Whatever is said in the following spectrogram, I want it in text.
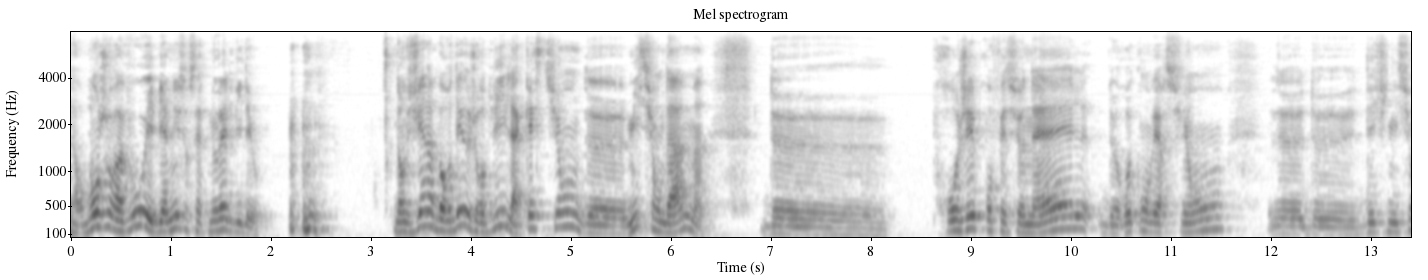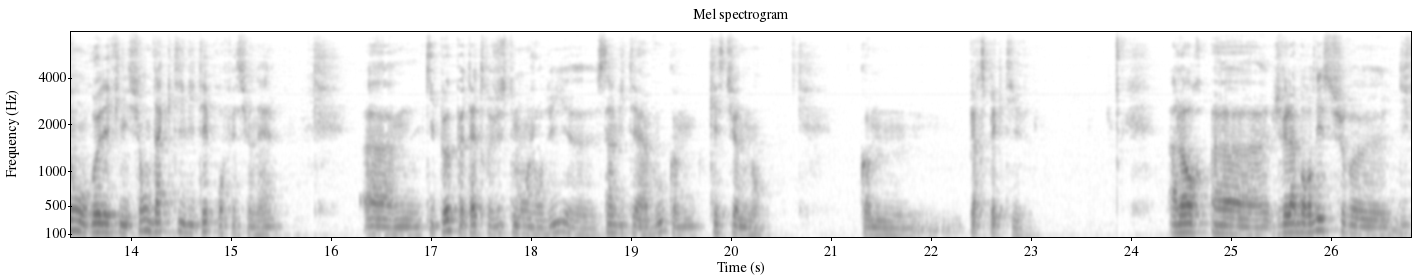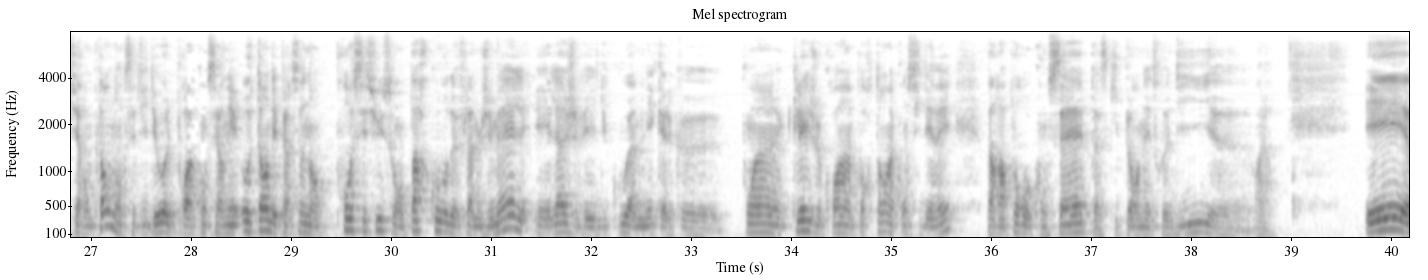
Alors bonjour à vous et bienvenue sur cette nouvelle vidéo. Donc je viens aborder aujourd'hui la question de mission d'âme, de projet professionnel, de reconversion, de, définition ou redéfinition d'activité professionnelle, euh, qui peut peut-être justement aujourd'hui euh, s'inviter à vous comme questionnement, comme perspective. Alors, euh, je vais l'aborder sur euh, différents plans. Donc, cette vidéo, elle pourra concerner autant des personnes en processus ou en parcours de flammes jumelles. Et là, je vais du coup amener quelques points clés, je crois, importants à considérer par rapport au concept, à ce qui peut en être dit. Euh, voilà. Et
